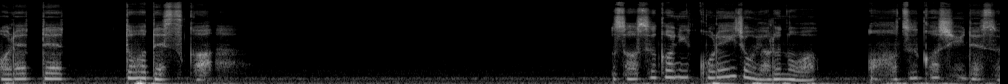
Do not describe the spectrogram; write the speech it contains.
これてどうですか？さすがにこれ以上やるのは恥ずかしいです。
